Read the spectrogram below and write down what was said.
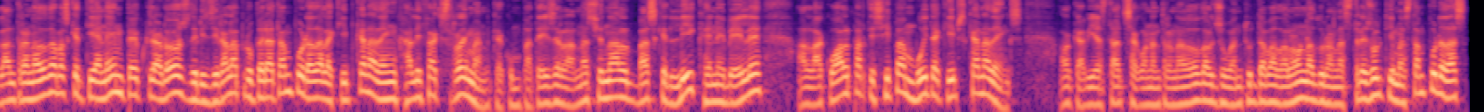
L'entrenador de bàsquet tianenc Pep Clarós dirigirà la propera temporada l'equip canadenc Halifax Rayman, que competeix a la National Basket League NBL, en la qual participen vuit equips canadencs. El que havia estat segon entrenador del Joventut de Badalona durant les tres últimes temporades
